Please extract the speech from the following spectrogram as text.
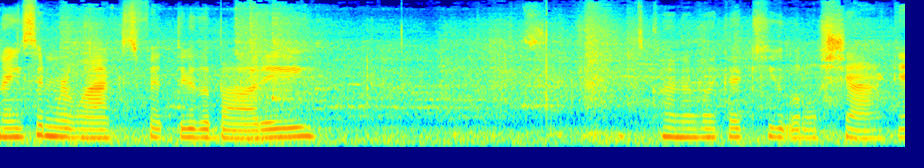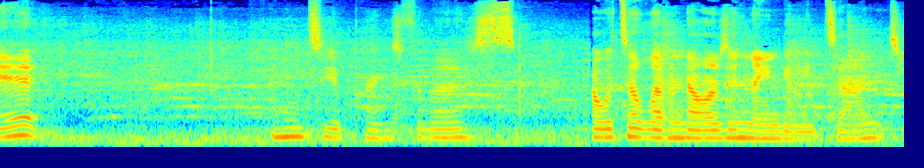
Nice and relaxed fit through the body. It's, kind of like a cute little shacket. I didn't see a price for this. Oh, it's $11.98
